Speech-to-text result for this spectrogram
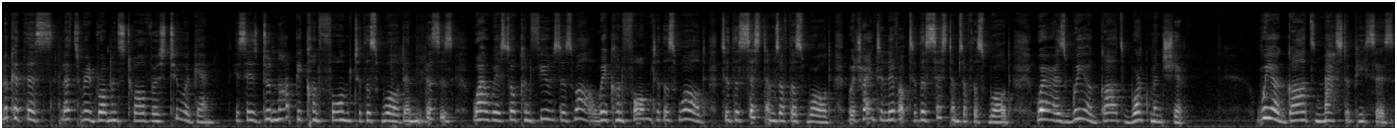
Look at this. Let's read Romans 12, verse 2 again. He says, Do not be conformed to this world. And this is why we're so confused as well. We're conformed to this world, to the systems of this world. We're trying to live up to the systems of this world, whereas we are God's workmanship. We are God's masterpieces.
